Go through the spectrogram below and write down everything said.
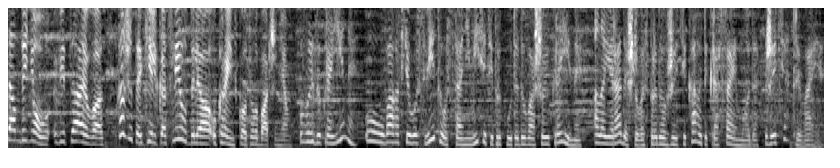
Мадам Деньов, вітаю вас. Скажете кілька слів для українського телебачення. Ви з України? О, увага всього світу останні місяці прикута до вашої країни. Але я рада, що вас продовжує цікавити краса і мода. Життя триває.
